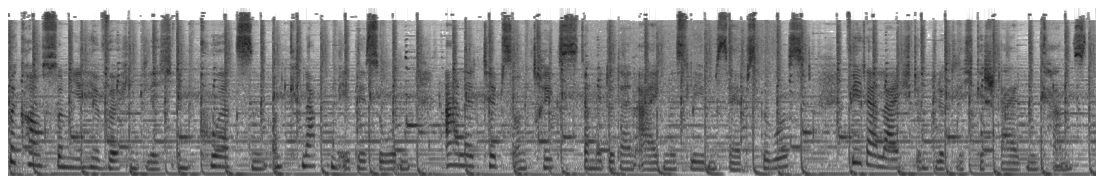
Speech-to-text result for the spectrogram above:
Du bekommst von mir hier wöchentlich in kurzen und knappen Episoden alle Tipps und Tricks, damit du dein eigenes Leben selbstbewusst, wieder leicht und glücklich gestalten kannst.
